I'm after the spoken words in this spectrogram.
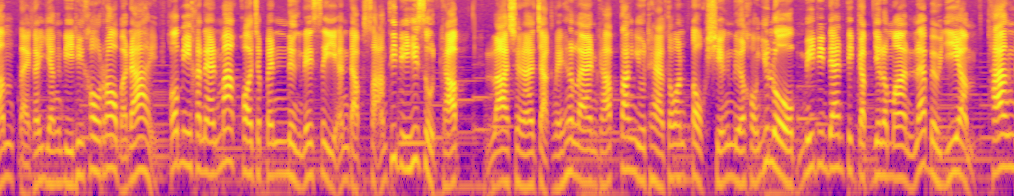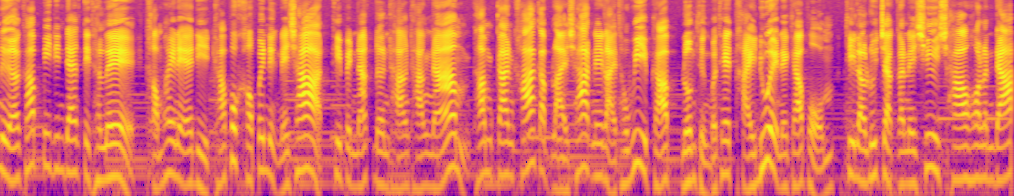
3 แต่ก็ยังดีที่เข้ารอบมาได้ เพราะมีคะแนนมากพอจะเป็น 1 ใน 4 อันดับ 3 ที่ดีที่สุดครับราชอาจักรเนเธอร์แลนด์ครับตั้งอยู่แถบตะวันตกเฉียงเหนือของยุโรปมีดินแดนติดกับเยอรมันและเบลเยียม ทางเหนือครับมีดินแดนติดทะเลทำให้ในอดีตครับพวกเขาเป็นหนึ่งในชาติที่เป็นนักเดินทางทางน้ำทำการค้ากับหลายชาติในหลายทวีปครับรวมถึงประเทศไทยด้วยนะครับผมที่เรารู้จักกันในชื่อชาวฮอลันดา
